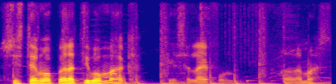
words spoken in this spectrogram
sistema operativo Mac, que es el iPhone? Nada más.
